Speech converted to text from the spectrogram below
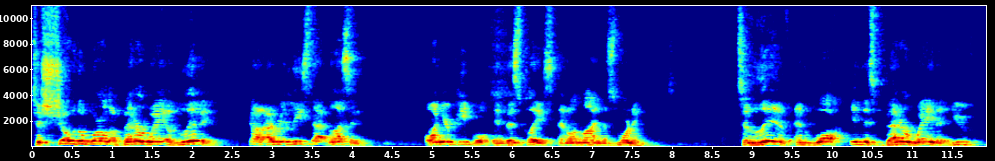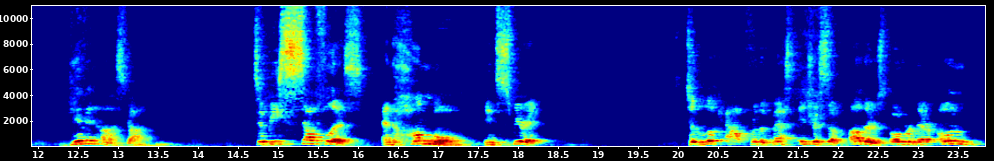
to show the world a better way of living. God, I release that blessing on your people in this place and online this morning to live and walk in this better way that you've given us, God. To be selfless and humble in spirit. To look out for the best interests of others over their own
